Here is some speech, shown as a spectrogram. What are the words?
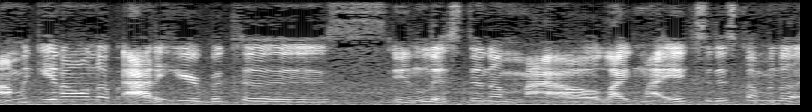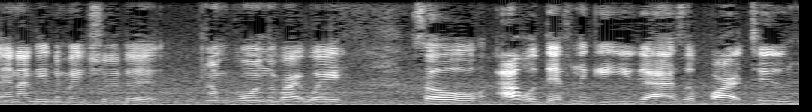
i'm gonna get on up out of here because in less than a mile. Like my exit is coming up, and I need to make sure that I'm going the right way. So I will definitely give you guys a part two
